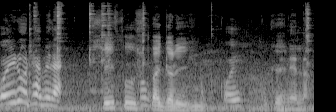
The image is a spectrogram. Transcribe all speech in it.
ကိုကြီးတို့ထည့်ပေးလိုက် seafood spaghetti ကိုကြီး okay နည်းလား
